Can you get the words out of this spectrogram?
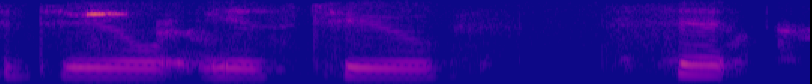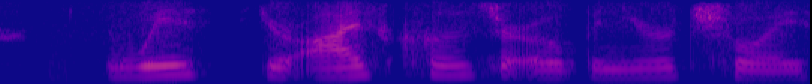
to do is to sit with your eyes closed or open, your choice,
